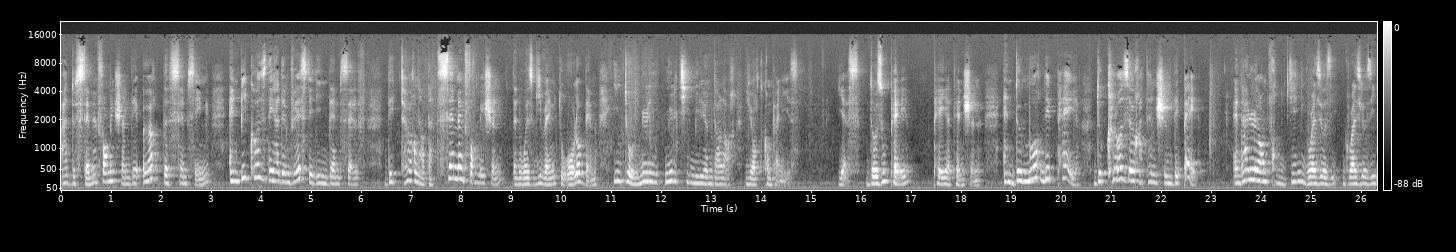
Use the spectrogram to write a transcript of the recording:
had the same information, they heard the same thing, and because they had invested in themselves, they turn out that same information that was given to all of them into multi million dollar yacht companies. Yes, those who pay, pay attention. And the more they pay, the closer attention they pay. And I learned from Dean Graziosi, Graziosi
